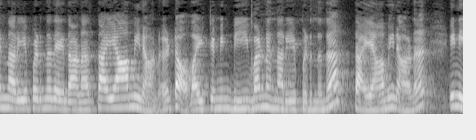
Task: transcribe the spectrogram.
എന്നറിയപ്പെടുന്നത് ഏതാണ്? തയാമിൻ ആണ് കേട്ടോ വൈറ്റമിൻ ബി വൺ എന്നറിയപ്പെടുന്നത് തയാമിൻ ആണ് ഇനി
